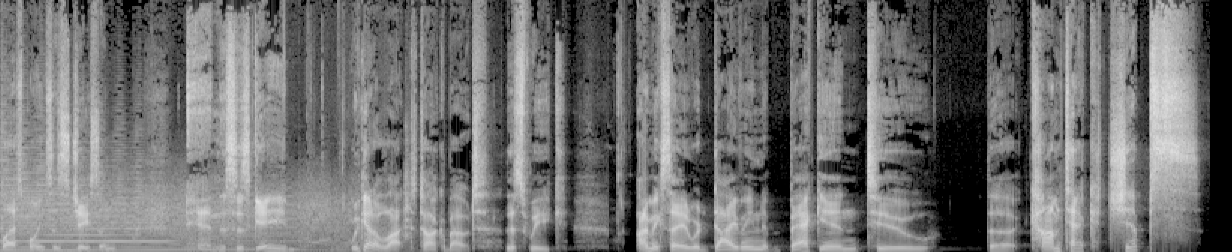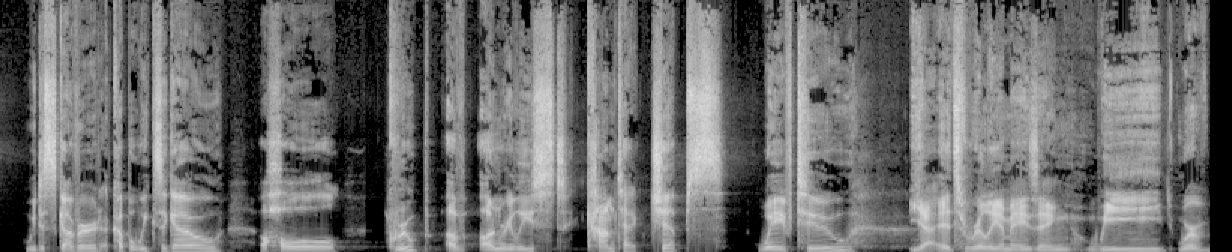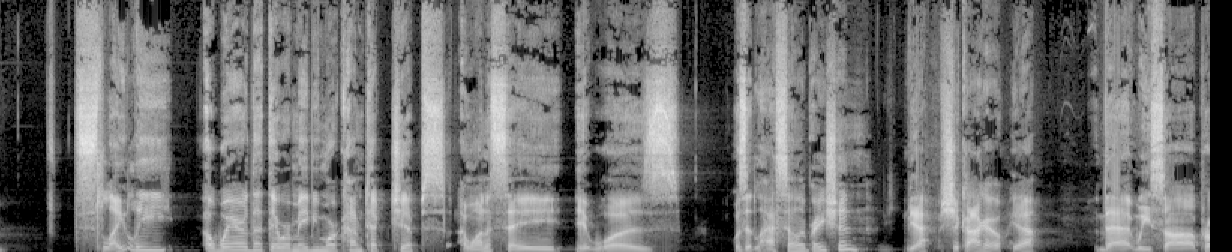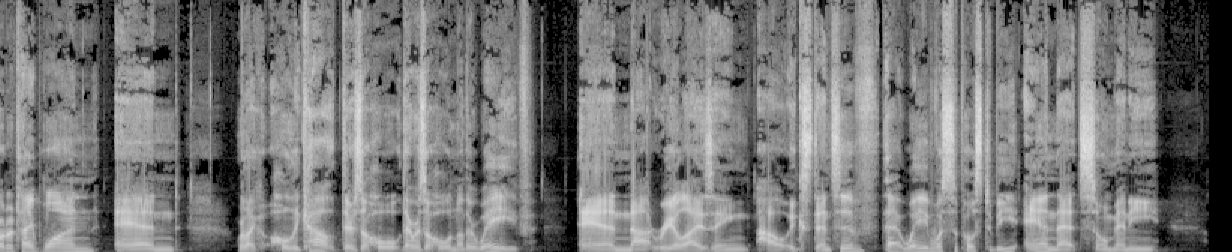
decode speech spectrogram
Blast Points. This is Jason. And this is Gabe. We got a lot to talk about this week. I'm excited. We're diving back into the Comtech chips we discovered a couple weeks ago. A whole group of unreleased Comtech chips, Wave 2. Yeah, it's really amazing. We were slightly aware that there were maybe more Comtech chips. I want to say it was was it last celebration Yeah, Chicago. Yeah. that we saw a prototype one and we're like, "Holy cow, there's a whole there was a whole nother wave." And not realizing how extensive that wave was supposed to be and that so many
